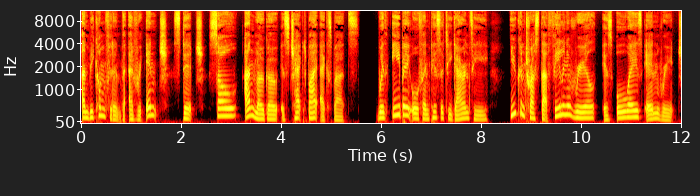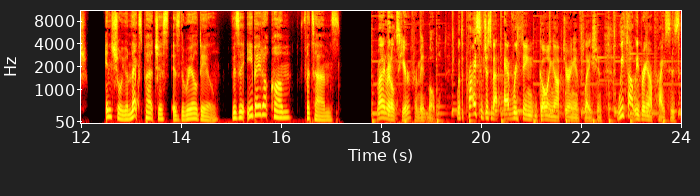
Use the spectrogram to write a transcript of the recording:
and be confident that every inch, stitch, sole, and logo is checked by experts. With eBay Authenticity Guarantee, you can trust that feeling of real is always in reach. Ensure your next purchase is the real deal. Visit eBay.com for terms. Ryan Reynolds here from Mint Mobile. With the price of just about everything going up during inflation, we thought we'd bring our prices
